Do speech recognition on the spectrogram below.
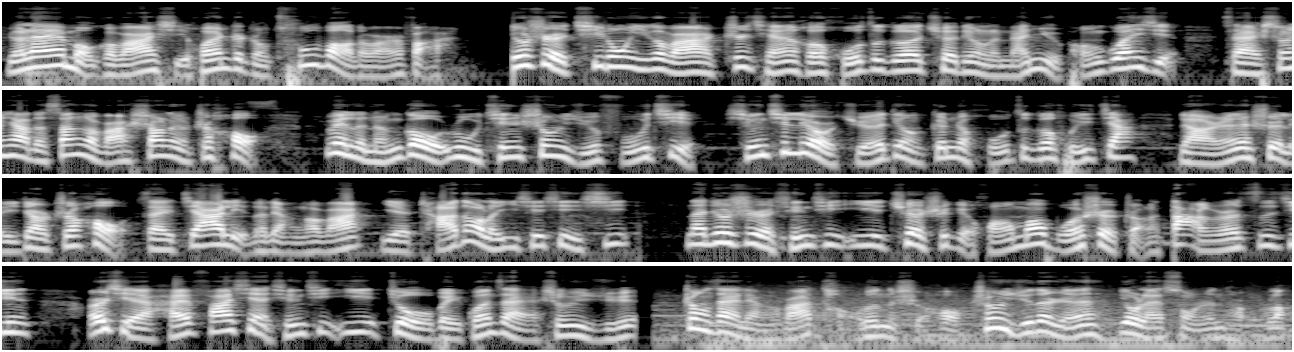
原来某个娃喜欢这种粗暴的玩法。就是其中一个娃之前和胡子哥确定了男女朋友关系，在剩下的三个娃商量之后，为了能够入侵生育局服务器，星期六决定跟着胡子哥回家。两人睡了一觉之后，在家里的两个娃也查到了一些信息，那就是星期一确实给黄毛博士转了大额资金，而且还发现星期一就被关在生育局。正在两个娃讨论的时候，生育局的人又来送人头了。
